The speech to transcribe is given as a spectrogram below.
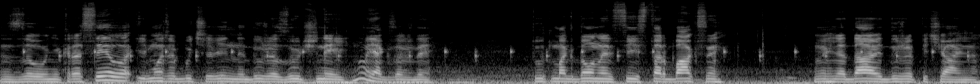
ззовні красиво і може бути, що він не дуже зручний. Ну, як завжди. Тут Макдональдс і Старбакси виглядають дуже печально.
